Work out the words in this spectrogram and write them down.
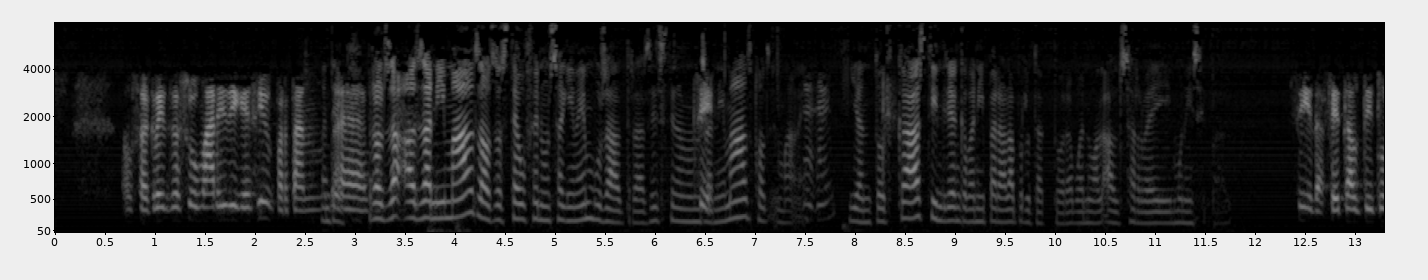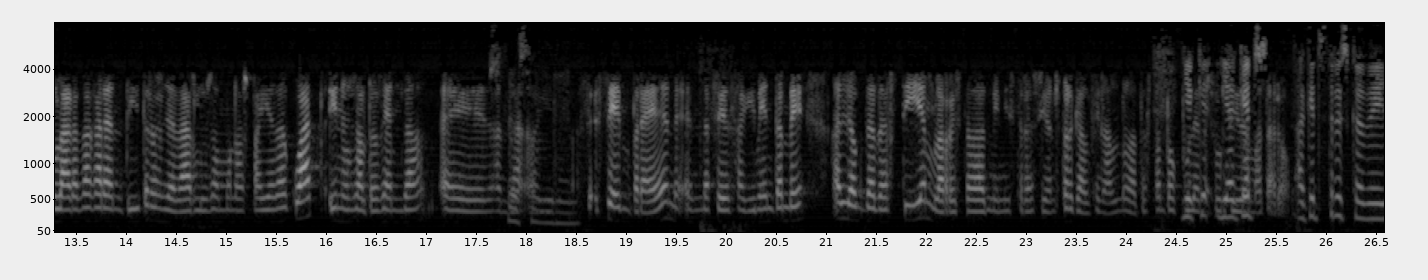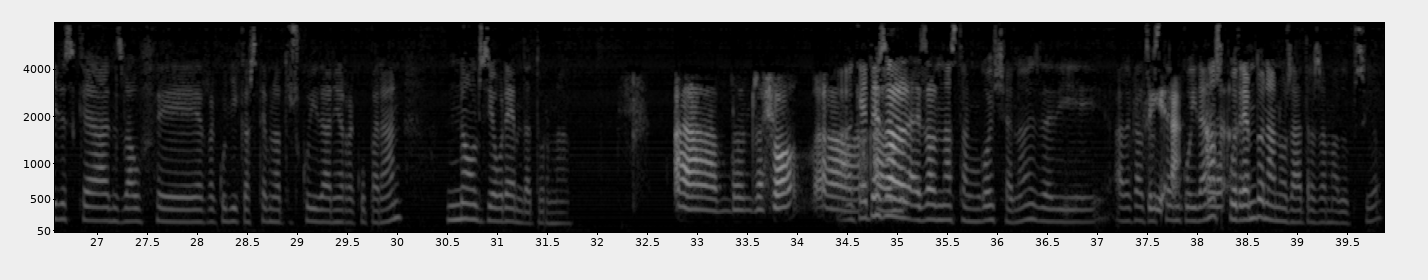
els secrets de sumari, diguéssim, per tant... Entenc. eh, Però els, els animals els esteu fent un seguiment vosaltres. Ells tenen uns Sí. animals vale. mhm. i en tot cas tindrien que venir a parar a la protectora, bueno, al, al servei municipal. Sí, de fet, el titular ha de garantir traslladar-los en un espai adequat i nosaltres hem de... Eh, hem de seguiment. se- sempre, eh? Hem de fer seguiment també al lloc de destí amb la resta d'administracions, perquè al final nosaltres tampoc podem aque- sortir aquests, de Mataró. aquests tres cadells que ens vau fer recollir, que estem nosaltres cuidant i recuperant, no els hi haurem de tornar. Uh, doncs això... Uh, Aquest és el, és el nostre angoixa, no? És a dir, ara que els Sí, estem a- cuidant, els a- podrem donar nosaltres amb adopció.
